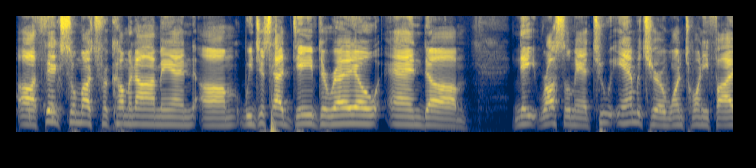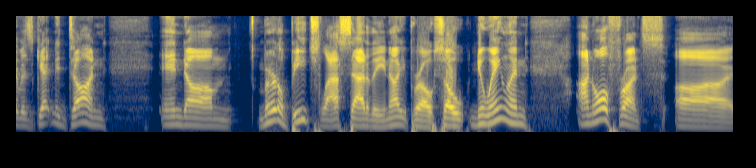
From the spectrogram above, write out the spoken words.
uh, thanks so much for coming on, man. Um, we just had Dave Durao and um, Nate Russell, man, two amateur 125ers getting it done And um, Myrtle Beach last Saturday night, bro. So New England, on all fronts, uh,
